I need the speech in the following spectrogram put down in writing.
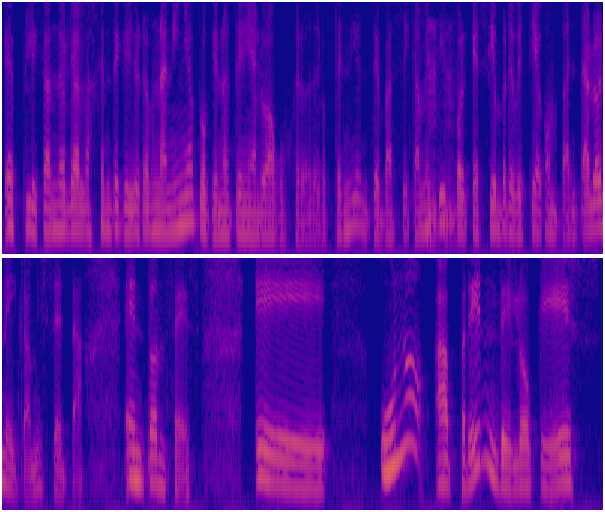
explicándole a la gente que yo era una niña porque no tenía los agujeros de los pendientes, básicamente, y porque siempre vestía con pantalones y camiseta. Entonces, eh, uno aprende lo que es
